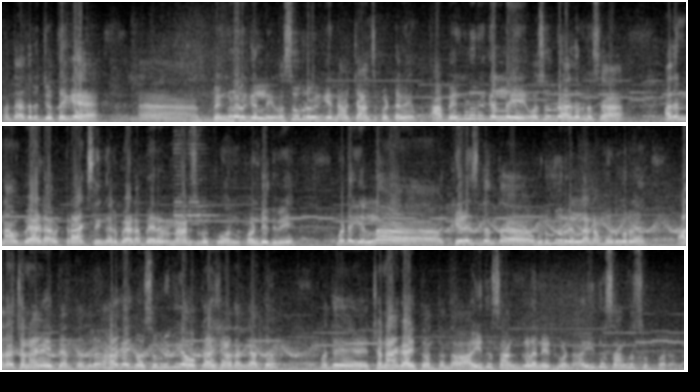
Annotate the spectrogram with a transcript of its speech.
ಮತ್ತು ಅದರ ಜೊತೆಗೆ ಬೆಂಗಳೂರಿಗಲ್ಲಿ ಹೊಸಬ್ರಿಗೆ ನಾವು ಚಾನ್ಸ್ ಕೊಟ್ಟೇವೆ. ಆ ಬೆಂಗಳೂರಿಗಲ್ಲಿ ಹೊಸಬ್ರು ಆದ್ರೂ ಸಹ ಅದನ್ನು ನಾವು ಬೇಡ ಟ್ರ್ಯಾಕ್ ಸಿಂಗರ್ ಬೇಡ, ಬೇರೆಯವ್ರನ್ನ ಆಡಿಸ್ಬೇಕು ಅಂದ್ಕೊಂಡಿದ್ವಿ ಬಟ್ ಎಲ್ಲ ಕೇಳಿಸಿದಂಥ ಹುಡುಗರು ಎಲ್ಲ ನಮ್ಮ ಹುಡುಗರು, ಅದ ಚೆನ್ನಾಗೈತೆ ಅಂತಂದರು. ಹಾಗಾಗಿ ಹೊಸಬ್ರಿಗೆ ಅವಕಾಶ ಆದಂಗೆ ಆಯ್ತು ಮತ್ತು ಚೆನ್ನಾಗಾಯಿತು ಅಂತಂದು ಐದು ಸಾಂಗ್ಗಳನ್ನು ಇಟ್ಕೊಂಡು ಐದು ಸಾಂಗು ಸೂಪರ್ ಅಲ್ಲ.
